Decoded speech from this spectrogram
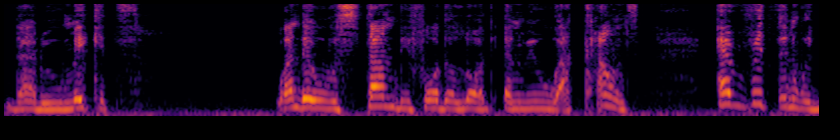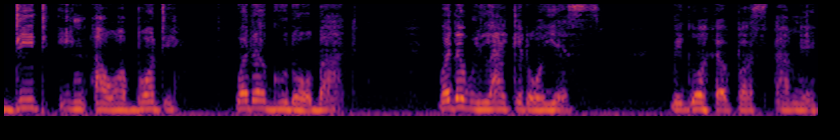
that we will make it. One day we will stand before the Lord and we will account everything we did in our body, whether good or bad, whether we like it or yes. May God help us. Amen.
